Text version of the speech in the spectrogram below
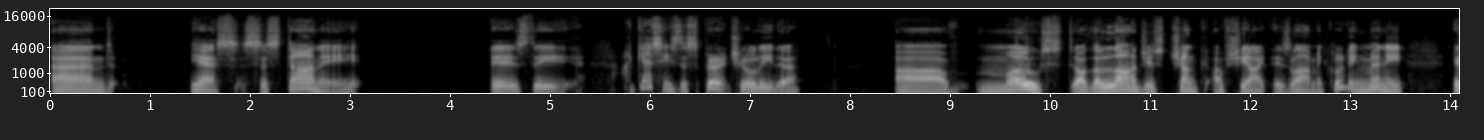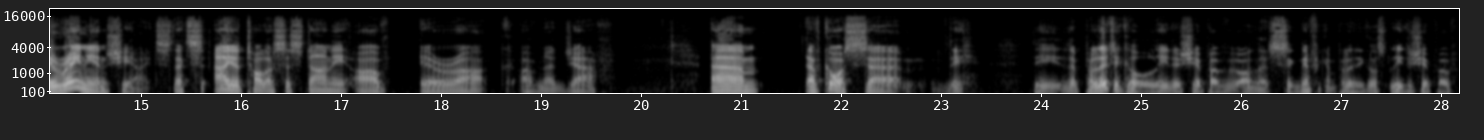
And yes, Sistani is the, I guess he's the spiritual leader of most, or the largest chunk of Shiite Islam, including many Iranian Shiites. That's Ayatollah Sistani of Iraq, of Najaf. Um, of course, uh, the the the political leadership of, or the significant political leadership of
